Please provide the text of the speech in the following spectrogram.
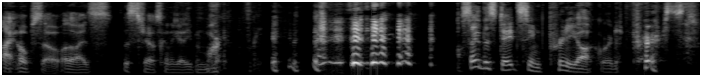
I hope so. Otherwise, this show's gonna get even more complicated. I'll say this date seemed pretty awkward at first.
